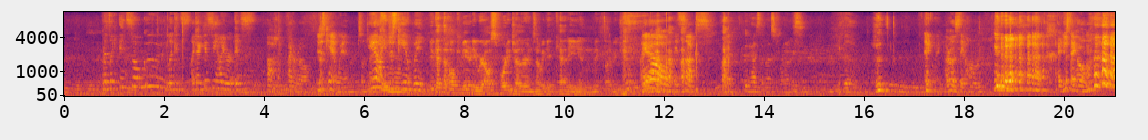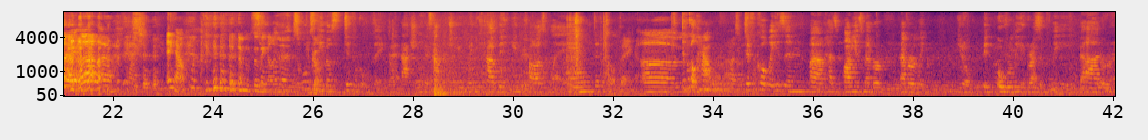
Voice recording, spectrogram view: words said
But it's like it's so good. Like it's like I can see how you're. It's uh, I don't know. You just can't win sometimes. Yeah, you just can't win. You've got the whole community, we all support each other until we get catty and make fun of each other. I know it sucks, but Who has the most wins? Anyway. I really stay home. Right, I do stay home. well, uh, yeah. Anyhow, moving on. uh, so what was the most difficult thing that actually has happened to you when you have been in cosplay? Difficult thing. Um, Difficult how? Difficult, like, as in, um, has an audience member ever, like, you know, been overly aggressively bad, or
